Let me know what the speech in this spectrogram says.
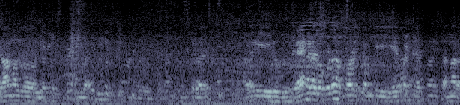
గ్రామాల్లో తీసుకెళ్ళాలి. అలాగే ఈరోజు వేంగడలో కూడా ఫారెస్ట్ కమిటీ ఏర్పాటు చేస్తామని అన్నారు.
